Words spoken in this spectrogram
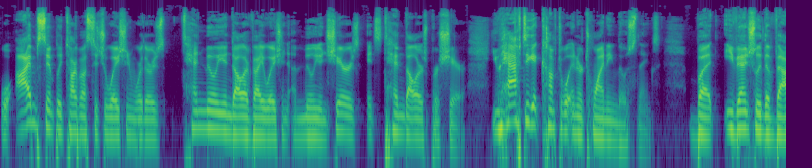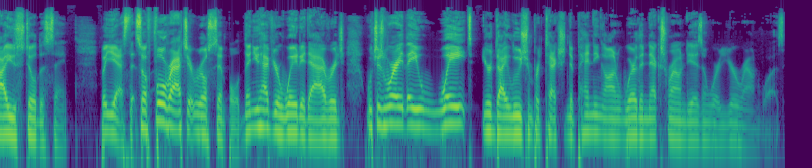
well, I'm simply talking about a situation where there's ten million dollar valuation, a million shares. It's ten dollars per share. You have to get comfortable intertwining those things, but eventually the value's still the same. But yes, so full ratchet, real simple. Then you have your weighted average, which is where they weight your dilution protection depending on where the next round is and where your round was.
